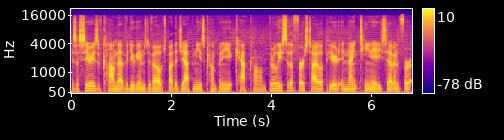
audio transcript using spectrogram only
is a series of combat video games developed by the Japanese company Capcom. The release of the first title appeared in 1987 for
